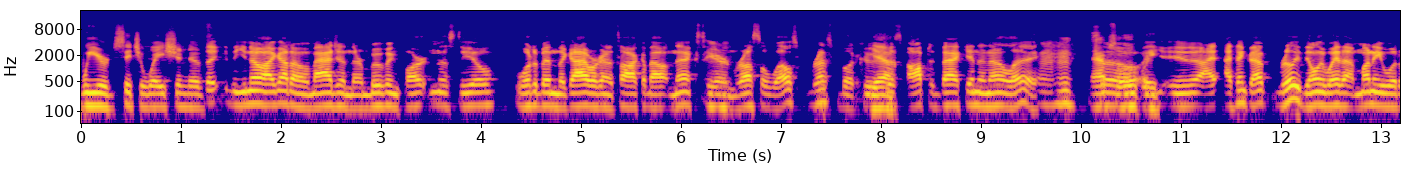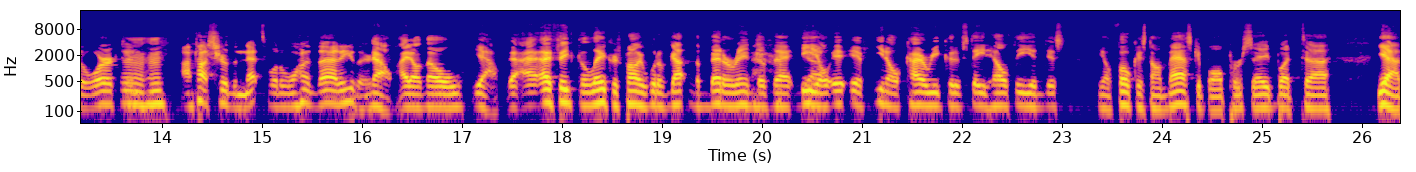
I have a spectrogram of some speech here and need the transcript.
weird situation of you know, I got to imagine their moving part in this deal would have been the guy we're going to talk about next here, in Russell Wells, Westbrook, who Mm-hmm. Yeah. just opted back in in L.A. So, absolutely. you know, I, I think that's really the only way that money would have worked. And Mhm. I'm not sure the Nets would have wanted that either. No, I don't know. Yeah, I, I think the Lakers probably would have gotten the better end of that Yeah. deal if, if you know Kyrie could have stayed healthy and just you know focused on basketball per se. But uh, yeah,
